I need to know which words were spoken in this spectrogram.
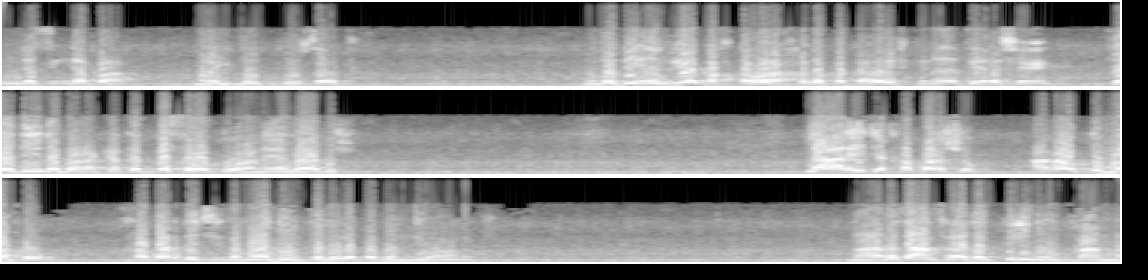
موږ څنګه په مریتوب کې وسات نو د دین لوی بختوره خزه په تاریخ کې نه تیر شي د دې د برکت بس او کورنۍ آزاد شو لارې چې خبر شو هغه دومره خو خبر دې چې زما دوی تل د پابندیانو نو هغه ځان سره د کلی نو خان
